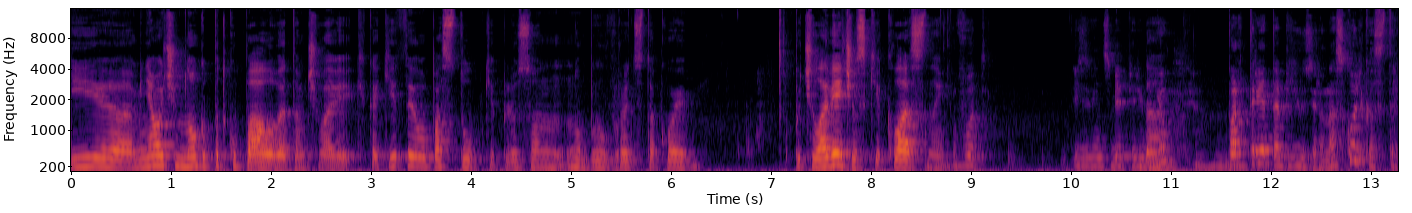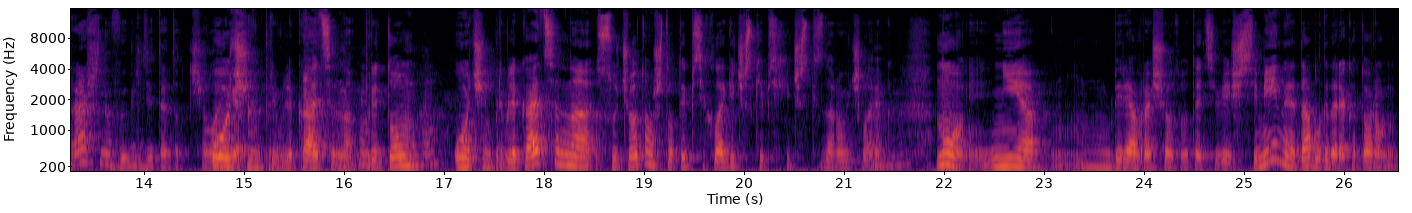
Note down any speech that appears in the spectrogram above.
И меня очень много подкупало в этом человеке, какие-то его поступки. Плюс он, ну, был вроде такой по-человечески классный. Вот, извини, тебя перебью. Да. Портрет абьюзера. Насколько страшно выглядит этот человек? Очень привлекательно. Притом очень привлекательно с учетом, что ты психологически и психически здоровый человек. Ну, не беря в расчет вот эти вещи семейные, да, благодаря которым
